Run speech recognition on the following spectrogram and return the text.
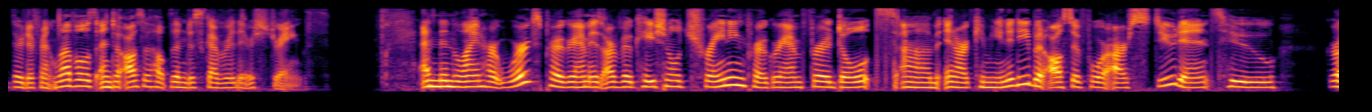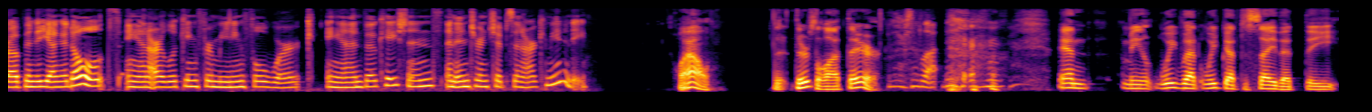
their different levels and to also help them discover their strengths. And then the Lionheart Works program is our vocational training program for adults um, in our community, but also for our students who grow up into young adults and are looking for meaningful work and vocations and internships in our community. Wow. There's a lot there. There's a lot there. and I mean, we've got, we've got to say that the,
